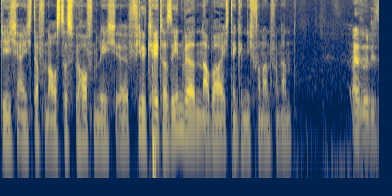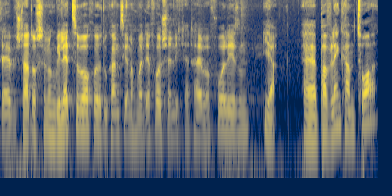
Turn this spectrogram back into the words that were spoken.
gehe ich eigentlich davon aus, dass wir hoffentlich äh, viel Cater sehen werden, aber ich denke nicht von Anfang an. Also dieselbe Startaufstellung wie letzte Woche. Du kannst ja nochmal der Vollständigkeit halber vorlesen. Ja, äh, Pavlenka am Tor,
